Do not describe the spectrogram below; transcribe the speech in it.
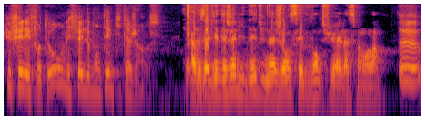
tu fais les photos, on essaye de monter une petite agence. Ah, vous aviez déjà l'idée d'une agence éventuelle à ce moment-là? Euh,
